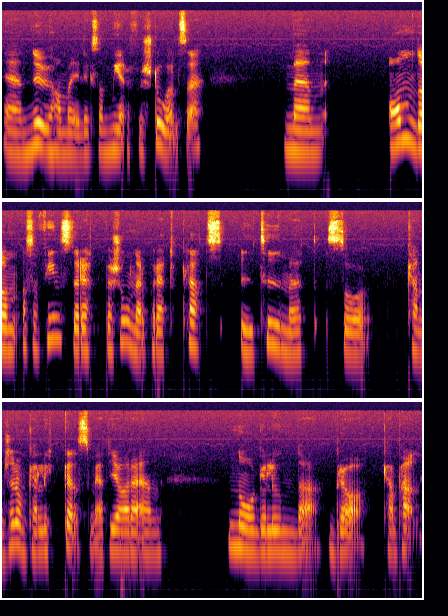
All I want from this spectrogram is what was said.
Eh, nu har man ju liksom mer förståelse. Men om de, alltså finns det rätt personer på rätt plats i teamet så kanske de kan lyckas med att göra en någorlunda bra kampanj.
